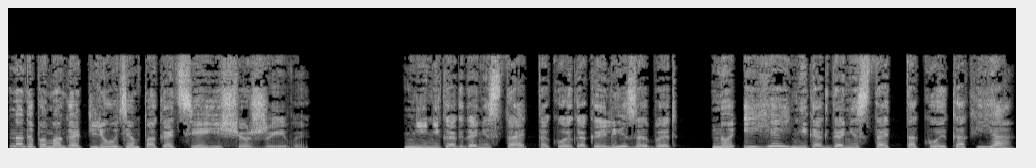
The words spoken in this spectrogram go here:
надо помогать людям, пока те еще живы. Мне никогда не стать такой, как Элизабет, но и ей никогда не стать такой, как я.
